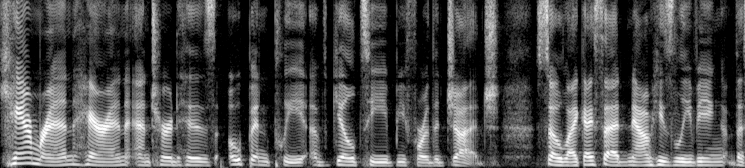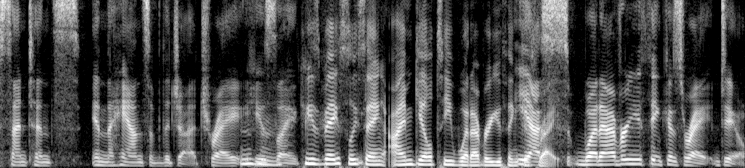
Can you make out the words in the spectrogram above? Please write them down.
Cameron Herrin entered his open plea of guilty before the judge. So, like I said, now he's leaving the sentence in the hands of the judge, right? Mm-hmm. He's like, He's basically saying, I'm guilty, whatever you think yes, is right. whatever you think is right, do.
